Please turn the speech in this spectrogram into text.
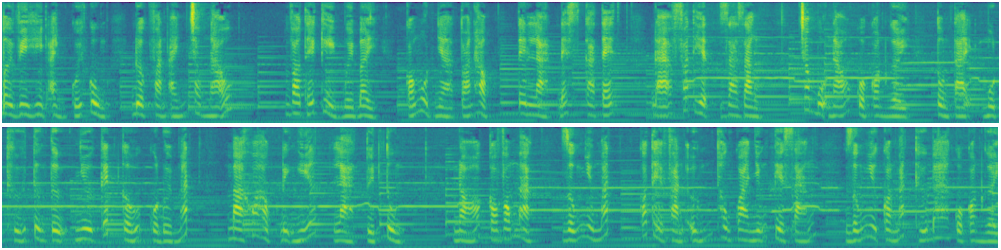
bởi vì hình ảnh cuối cùng được phản ánh trong não. Vào thế kỷ 17, có một nhà toán học tên là Descartes đã phát hiện ra rằng trong bộ não của con người tồn tại một thứ tương tự như kết cấu của đôi mắt mà khoa học định nghĩa là tuyến tùng. Nó có võng mạc giống như mắt có thể phản ứng thông qua những tia sáng giống như con mắt thứ ba của con người.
